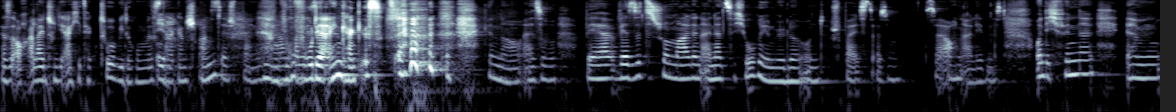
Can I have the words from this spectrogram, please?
Also auch allein schon die Architektur wiederum ist ja, da ganz spannend. Sehr spannend. Ja, wo, wo der Eingang ist. genau, also wer, wer sitzt schon mal in einer Zichorienmühle und speist? Also das ist ja auch ein Erlebnis. Und ich finde, ähm,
